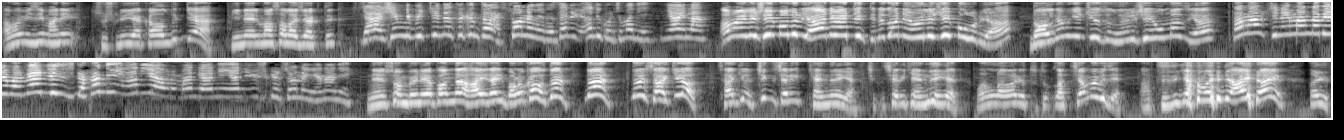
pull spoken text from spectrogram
Ama bizim hani suçluyu yakaladık ya. Bin elmas alacaktık. Ya şimdi bütçede sıkıntı var. Sonra veririz. Hadi, hadi koçum hadi. Yay lan. Ama öyle şey mi olur ya? Hani verecektiniz? Hani öyle şey mi olur ya? Dalga mı geçiyorsunuz? Öyle şey olmaz ya. Tamam Süleyman'la benim var. Vereceğiz işte. Hadi hadi yavrum. Hadi hadi hadi. Üç gün sonra gel hadi. En son böyle yapanlara hayır hayır Balokao dur dur dur sakin ol. Sakin ol çık dışarı kendine gel. Çık dışarı kendine gel. Vallahi var ya tutuklatacak mı bizi? Artistlik yapmayın. Hayır hayır. Hayır.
